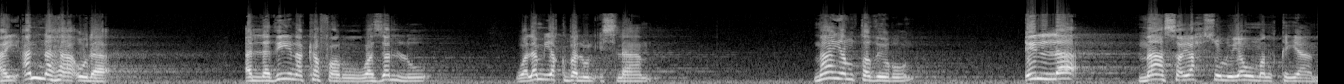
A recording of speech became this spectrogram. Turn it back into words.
أي أن هؤلاء الذين كفروا وزلوا ولم يقبلوا الإسلام ما ينتظرون إلا ما سيحصل يوم القيامة.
